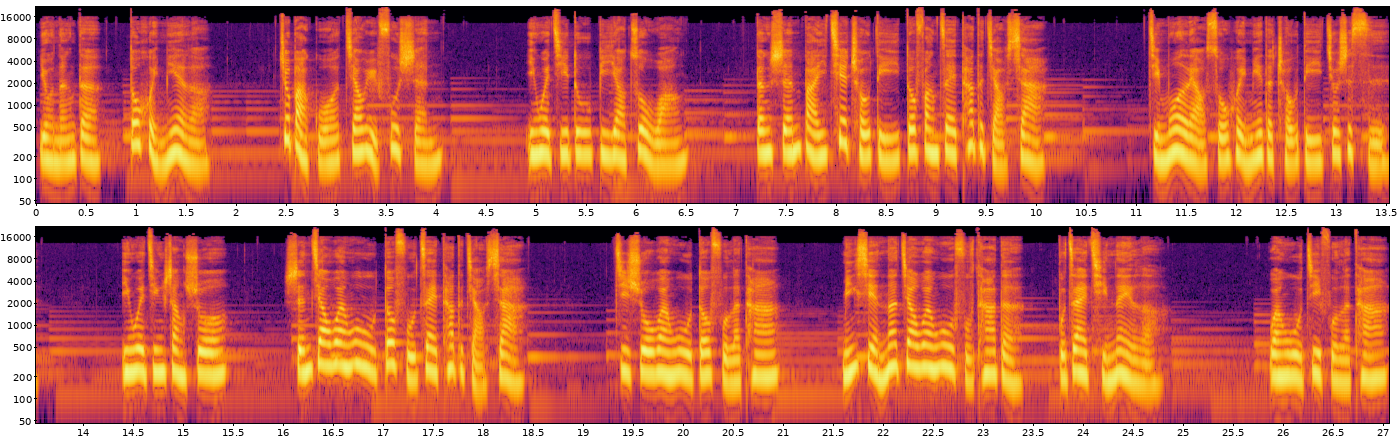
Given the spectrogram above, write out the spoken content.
有能的都毁灭了，就把国交与父神，因为基督必要作王，等神把一切仇敌都放在他的脚下。紧末了所毁灭的仇敌就是死，因为经上说，神叫万物都伏在他的脚下，既说万物都服了他。明显，那叫万物服他的不在其内了。万物既服了他，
